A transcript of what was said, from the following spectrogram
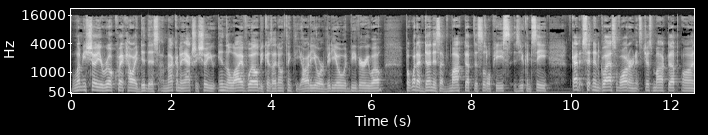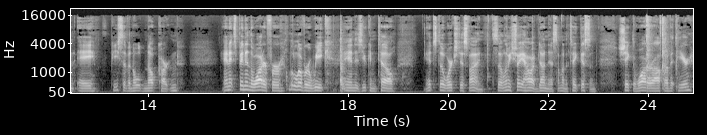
let me show you real quick how I did this. I'm not going to actually show you in the live well because I don't think the audio or video would be very well. But what I've done is I've mocked up this little piece. As you can see, I've got it sitting in a glass of water and it's just mocked up on a piece of an old milk carton. And it's been in the water for a little over a week. And as you can tell, it still works just fine. So let me show you how I've done this. I'm going to take this and shake the water off of it here.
